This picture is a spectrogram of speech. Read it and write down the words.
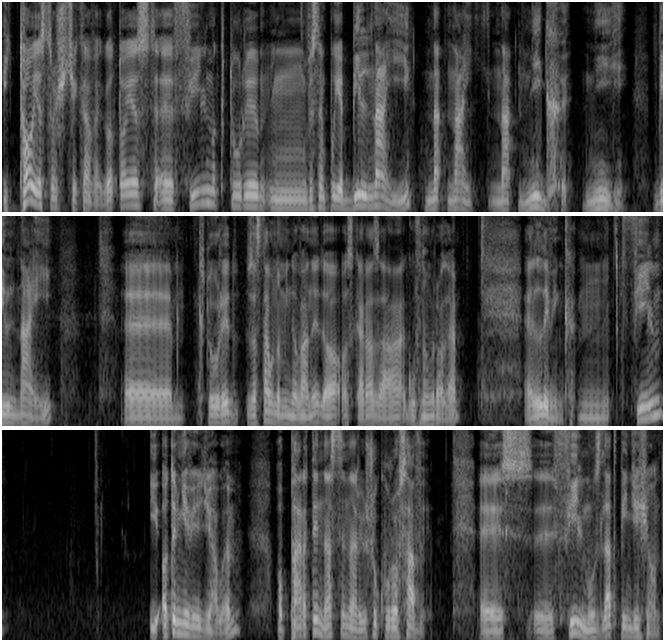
I to jest coś ciekawego. To jest e, film, który mm, występuje Bill Nye, na, Nye, na, Nig, Nig, Bill Nye, e, który został nominowany do Oscara za główną rolę. E, Living. Mm, film i o tym nie wiedziałem, oparty na scenariuszu Kurosawy. E, z e, filmu z lat 50.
